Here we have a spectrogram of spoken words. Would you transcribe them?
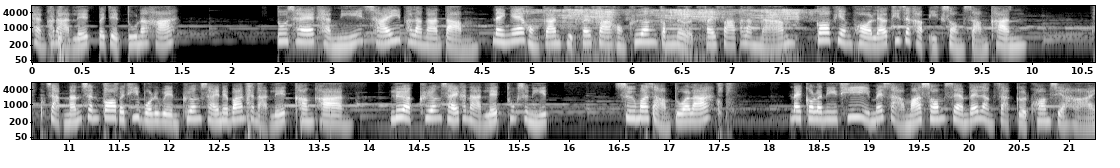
แข็งขนาดเล็กไปเจ็ดตู้นะคะ ตู้แช่แข็งนี้ใช้พลังงานต่ำ ในแง่ของการผลิตไฟฟ้าของเครื่องกำเนิดไฟฟ้าพลังน้ำ ก็เพียงพอแล้วที่จะขับอีก 2-3 คัน จากนั้นฉันก็ไปที่บริเวณเครื่องใช้ในบ้านขนาดเล็กข้างๆ เลือกเครื่องใช้ขนาดเล็กทุกชนิด ซื้อมา 3 ตัวละ ในกรณีที่ไม่สามารถซ่อมแซมได้หลังจากเกิดความเสียหาย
